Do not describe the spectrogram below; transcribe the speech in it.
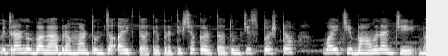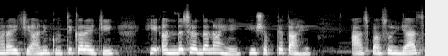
मित्रांनो बघा ब्रह्मांड तुमचं ऐकतं ते प्रतीक्षा करतं. तुमची स्पष्ट व्हायची भावनांची भरायची आणि कृती करायची ही अंधश्रद्धा नाही ही शक्यता आहे. आजपासून याच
